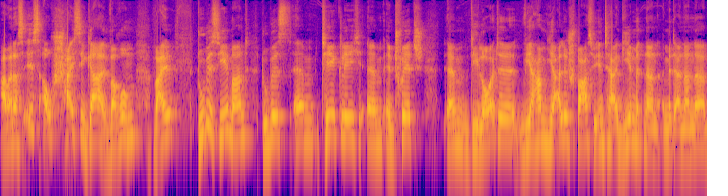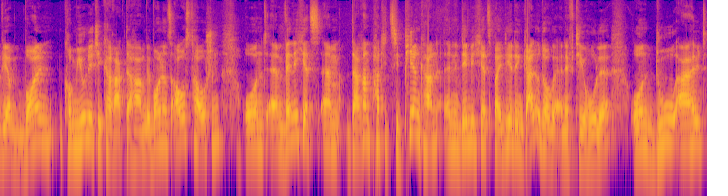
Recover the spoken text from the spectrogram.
Aber das ist auch scheißegal. Warum? Weil du bist jemand, du bist ähm, täglich ähm, in Twitch, ähm, die Leute, wir haben hier alle Spaß, wir interagieren miteinander, wir wollen Community-Charakter haben, wir wollen uns austauschen. Und ähm, wenn ich jetzt ähm, daran partizipieren kann, indem ich jetzt bei dir den Gallodogo NFT hole und du halt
